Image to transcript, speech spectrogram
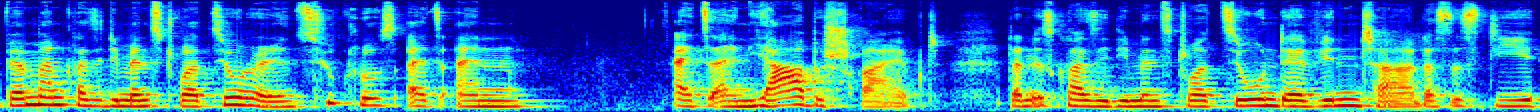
wenn man quasi die Menstruation oder den Zyklus als ein, als ein Jahr beschreibt, dann ist quasi die Menstruation der Winter. Das ist die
